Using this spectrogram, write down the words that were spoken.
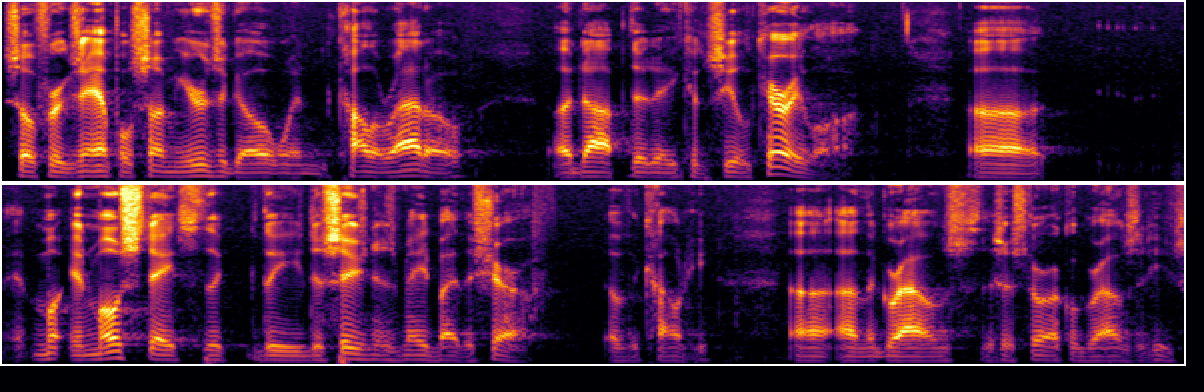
So, for example, some years ago when Colorado adopted a concealed carry law, uh, in most states, the, the decision is made by the sheriff of the county uh, on the grounds, the historical grounds that he's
